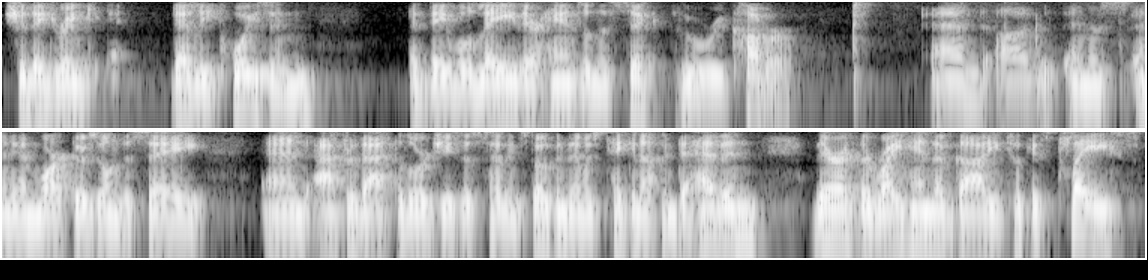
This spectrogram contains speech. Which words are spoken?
Should they drink deadly poison, they will lay their hands on the sick who will recover. And, uh, and, this, and then Mark goes on to say, and after that, the Lord Jesus, having spoken to them, was taken up into heaven. There at the right hand of God, he took his place.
